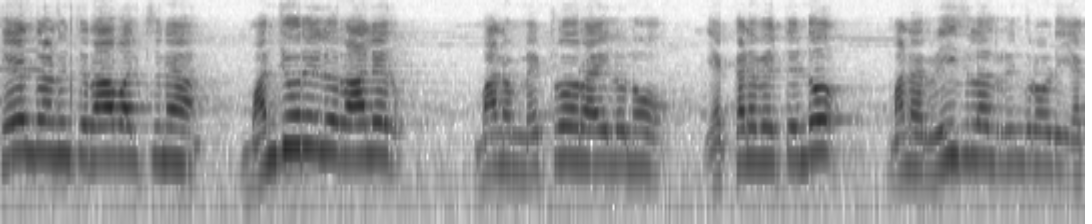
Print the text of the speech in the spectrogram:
కేంద్రం నుంచి రావాల్సిన మంజూరీలు రాలేదు. మన మెట్రో రైలును ఎక్కడ పెట్టిండో మన రీజనల్ రింగ్ రోడ్ ఎక్కడ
